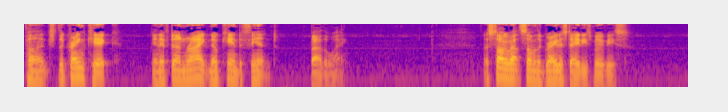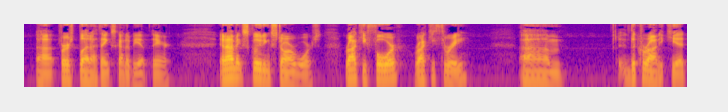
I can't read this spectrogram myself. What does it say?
punch, the crane kick, and if done right, no can defend. By the way, let's talk about some of the greatest '80s movies. Uh, First Blood, I think, has got to be up there, and I'm excluding Star Wars. Rocky Four, Rocky Three, um, The Karate Kid,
